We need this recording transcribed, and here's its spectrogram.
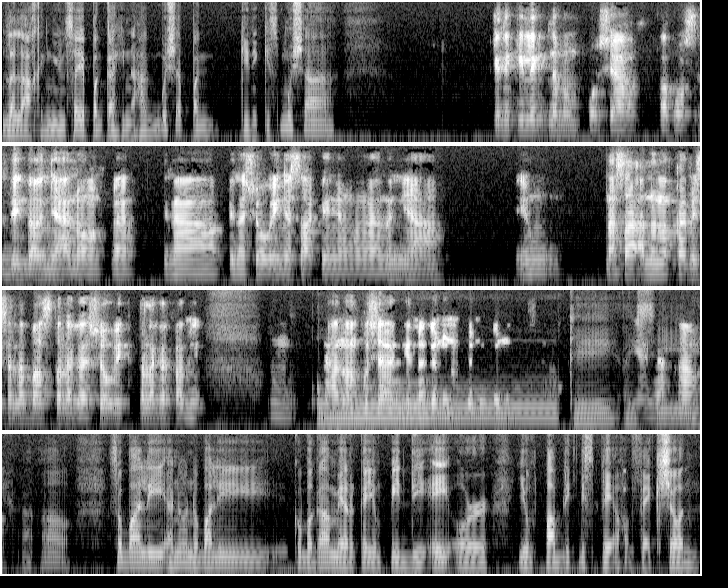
lalaking yun sa'yo pagka hinahag mo siya, pag kinikis mo siya? Kinikilig naman po siya. Tapos hindi daw niya ano, eh, pina, pinashowin niya sa akin yung mga ano niya. Yung nasa ano lang kami, sa labas talaga. Showy talaga kami. Yung, inaanuhan ko siya, ginaganon, ganun, ganun. Okay, I Yan, see. Oo. So bali ano no, bali kumbaga meron kayong PDA or yung public display of affection.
